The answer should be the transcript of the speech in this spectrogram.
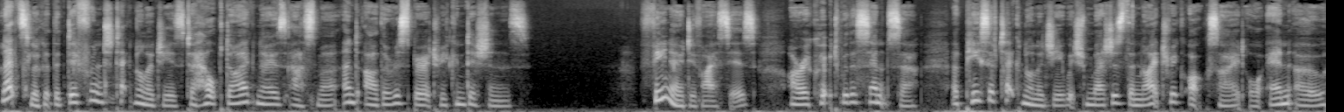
Let's look at the different technologies to help diagnose asthma and other respiratory conditions. FeNO devices are equipped with a sensor, a piece of technology which measures the nitric oxide or NO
